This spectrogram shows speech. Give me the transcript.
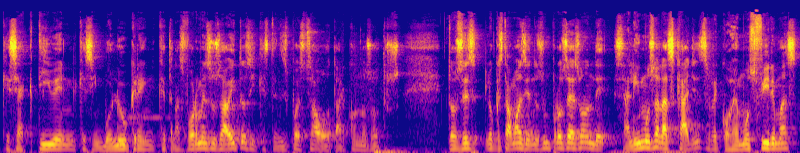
que se activen, que se involucren, que transformen sus hábitos y que estén dispuestos a votar con nosotros. Entonces, lo que estamos haciendo es un proceso donde salimos a las calles, recogemos firmas,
